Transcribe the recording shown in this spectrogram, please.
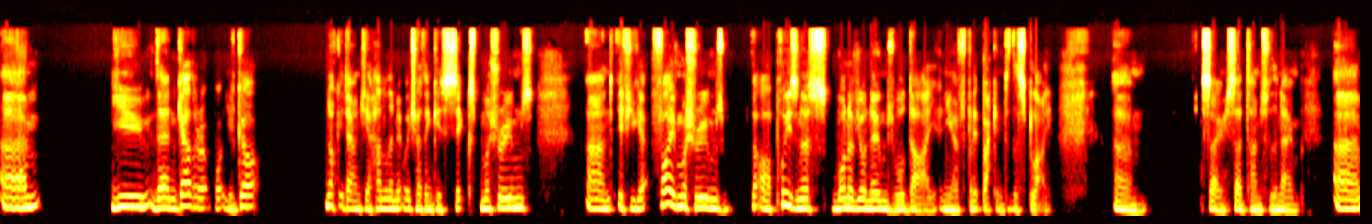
Um, you then gather up what you've got, knock it down to your hand limit, which I think is six mushrooms. And if you get five mushrooms that are poisonous, one of your gnomes will die, and you have to put it back into the supply. Um, so sad times for the gnome. Uh,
